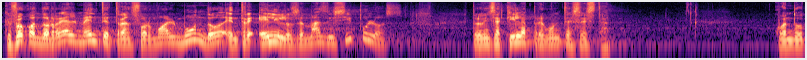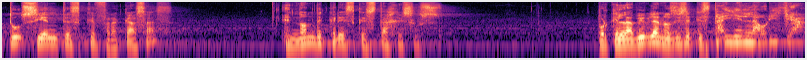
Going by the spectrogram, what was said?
que fue cuando realmente transformó al mundo entre él y los demás discípulos. Pero dice, aquí la pregunta es esta. Cuando tú sientes que fracasas, ¿en dónde crees que está Jesús? Porque la Biblia nos dice que está ahí en la orilla.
